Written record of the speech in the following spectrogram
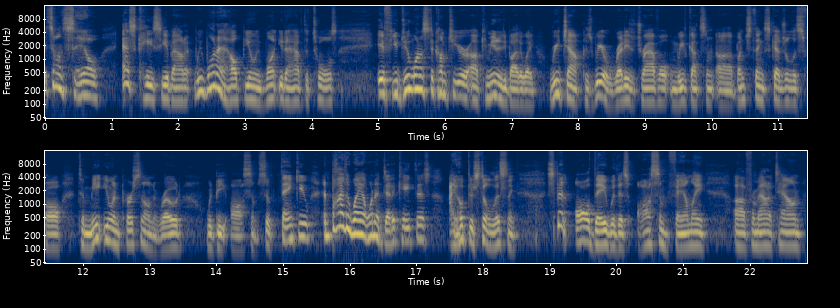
it's on sale. Ask Casey about it. We want to help you and we want you to have the tools. If you do want us to come to your uh, community, by the way, reach out because we are ready to travel and we've got some a uh, bunch of things scheduled this fall to meet you in person on the road would be awesome. So thank you. And by the way, I want to dedicate this. I hope they're still listening. Spent all day with this awesome family uh, from out of town.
